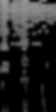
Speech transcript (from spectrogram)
the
